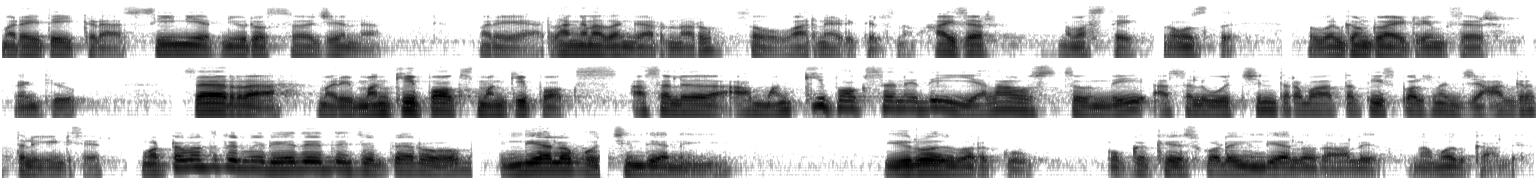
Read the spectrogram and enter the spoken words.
మరి అయితే ఇక్కడ సీనియర్ న్యూరో సర్జన్ మరి రంగనాథం గారు ఉన్నారు. సో వారిని అడిగి తెలుసు హాయ్ సార్ నమస్తే. నమస్తే. Welcome to iDream sir thank you sir మరి మంకీ పాక్స్ మంకీ పాక్స్ అసలు ఆ మంకీ పాక్స్ అనేది ఎలా వస్తుంది? అసలు వచ్చిన తర్వాత తీసుకోవాల్సిన జాగ్రత్తలు ఏంటి సార్ మొట్టమొదటి మీరు ఏదైతే చెప్పారో ఇండియాలోకి వచ్చింది అని ఈ రోజు వరకు ఒక్క కేసు కూడా ఇండియాలో రాలేదు నమోదు కాలేదు.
